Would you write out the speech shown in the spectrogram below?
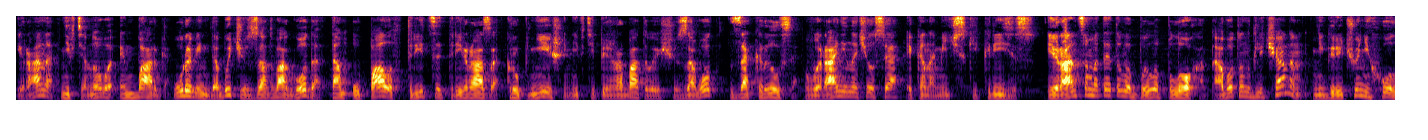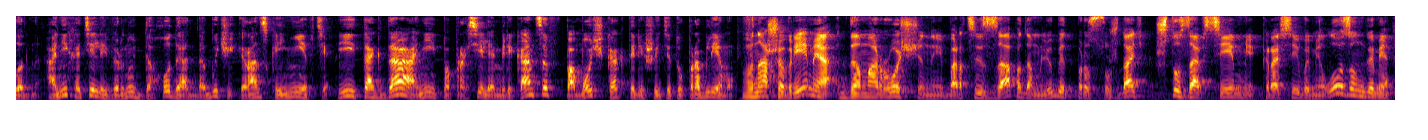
Ирана нефтяного эмбарго. Уровень добычи за два года там упал в 33 раза. Крупнейший нефтеперерабатывающий завод закрылся. В Иране начался экономический кризис. Иранцам от этого было плохо, а вот англичанам не горячо горячо, ни холодно. Они хотели вернуть доходы от добычи иранской нефти. И тогда они попросили американцев помочь как-то решить эту проблему. В наше время доморощенные борцы с Западом любят порассуждать, что за всеми красивыми лозунгами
